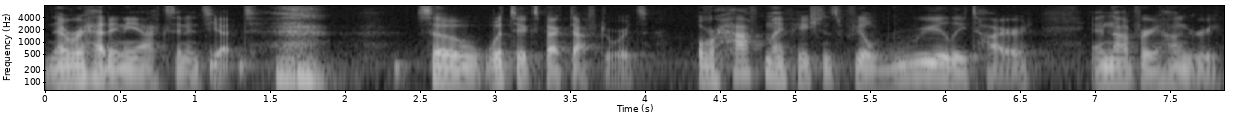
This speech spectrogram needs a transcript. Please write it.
Never had any accidents yet. So what to expect afterwards? Over half of my patients feel really tired and not very hungry.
